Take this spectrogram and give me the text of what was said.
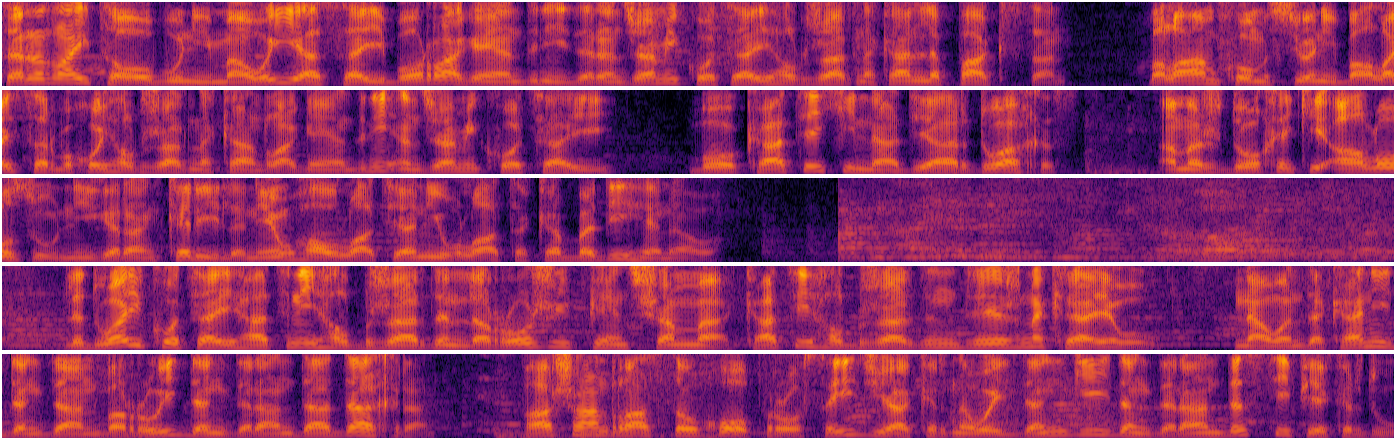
سەرەڕای تەواوبوونی ماوەی یاسایی بۆ ڕاگەیاندنی دەرەنجامی کۆتایی هەڵبژاردنەکان لە پاکستان بەڵام کۆمسیۆنی باڵای سربەخۆی هەڵبژاردنەکان ڕاگەیاندنی ئەنجامی کۆتایی بۆ کاتێکی نادیار دواخست ئەمەش دۆخێکی ئاڵۆز و نیگەرانکەری لە نێو هاوڵاتیانی وڵاتەکە بەدیهێناوە لە دوای کۆتایی هاتنی هەڵبژاردن لە ڕۆژی پێنج شەممە کاتی هەڵبژاردن درێژ نەکرایەوە و ناوەندەکانی دەنگدان بە ڕووی دەنگدەراندا داخران پاشان ڕاستەوخۆ پرۆسەی جیاکردنەوەی دەنگی دەنگدەران دەستی پێکرد و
